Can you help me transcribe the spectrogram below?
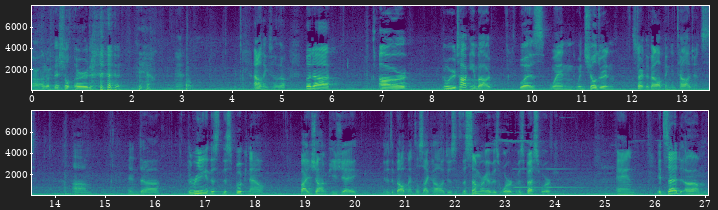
our unofficial third. Yeah. Yeah. I don't think so though. But uh our what we were talking about was when when children start developing intelligence. Um and uh I've been reading this this book now by Jean Piaget. He's a developmental psychologist. It's the summary of his work, of his best work. And it said um,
